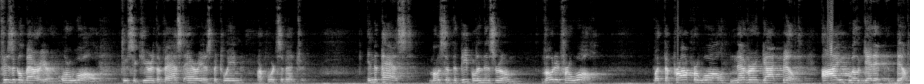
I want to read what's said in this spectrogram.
physical barrier or wall to secure the vast areas between our ports of entry. In the past, most of the people in this room voted for a wall, but the proper wall never got built. I will get it built.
